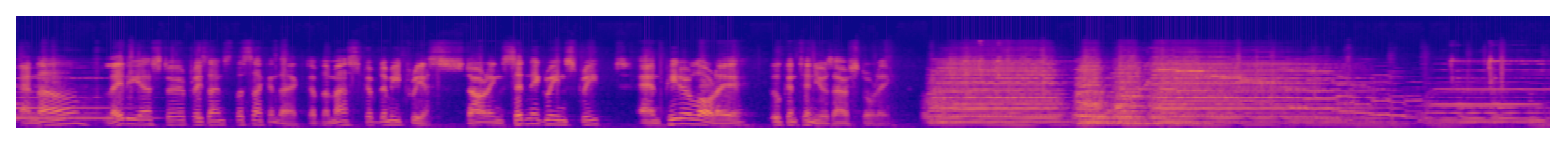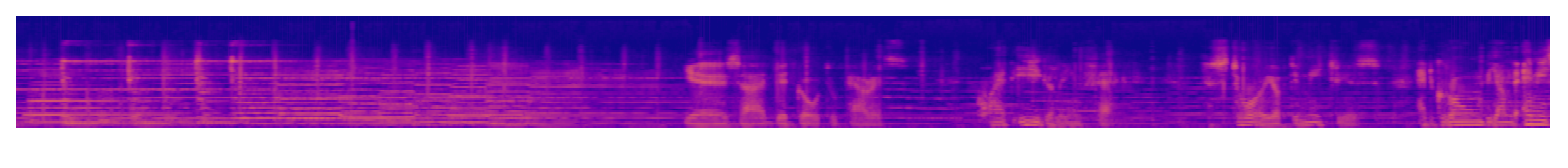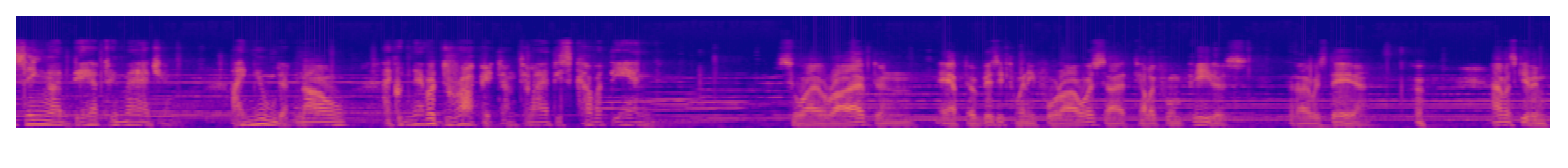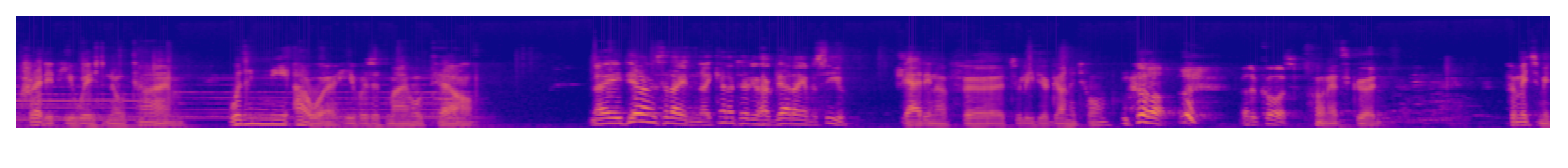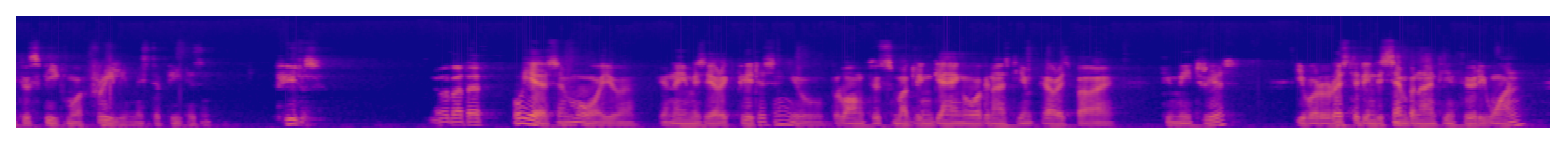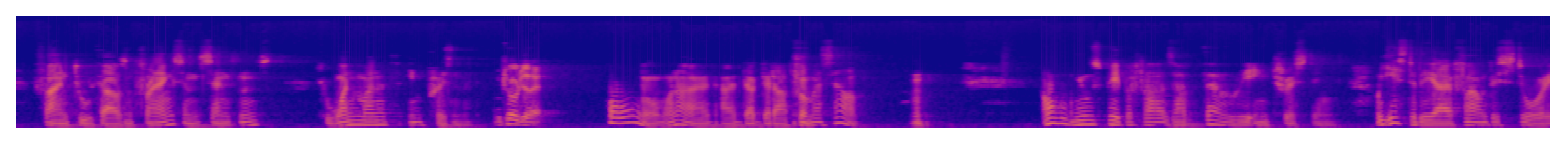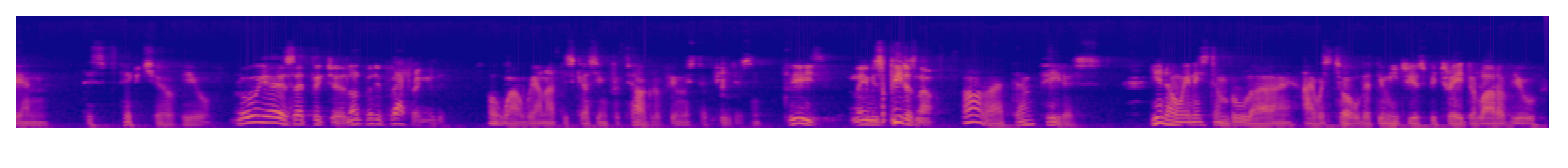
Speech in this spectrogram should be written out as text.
And now, Lady Esther presents the second act of The Mask of Dimitrios, starring Sidney Greenstreet and Peter Lorre, who continues our story. I did go to Paris. Quite eagerly, in fact. The story of Dimitrios had grown beyond anything I dared to imagine. I knew that now I could never drop it until I had discovered the end. So I arrived, and after a busy 24 hours, I telephoned Peters that I was there. I must give him credit. He wasted no time. Within the hour, he was at my hotel. My dear Mr. Leyden, I cannot tell you how glad I am to see you. Glad enough uh, to leave your gun at home? but of course. Oh, that's good. Permits me to speak more freely, Mr. Peterson. Peterson? You know about that? Oh, yes, and more. Your, your name is Eric Peterson. You belong to a smuggling gang organized here in Paris by Dimitrios. You were arrested in December 1931, fined 2,000 francs, and sentenced to one month imprisonment. Who told you that? Oh, no one. I, I dug that out for myself. Hmm. Old newspaper files are very interesting. Well, yesterday I found this story and this picture of you. Oh, yes, that picture. Not very flattering, is it? Oh, well, we are not discussing photography, Mr. Peterson. Please. The name is Peters now. All right, then, Peters. You know, in Istanbul, I, I was told that Dimitrios betrayed a lot of you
